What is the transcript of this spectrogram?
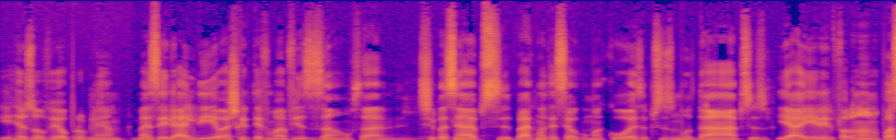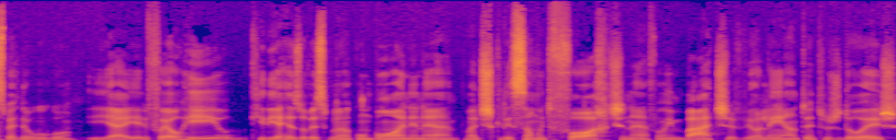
e resolveu o problema. Mas ele ali, eu acho que ele teve uma visão, sabe? Tipo assim, ah, preciso, vai acontecer alguma coisa, preciso mudar, preciso. E aí ele falou: não, não posso perder o Gugu. E aí ele foi ao Rio, queria resolver esse problema com o Boni, né? Uma descrição muito forte, né? Foi um embate violento entre os dois.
